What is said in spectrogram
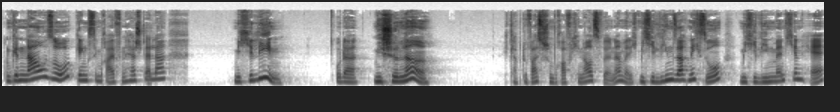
Und genau so ging es dem Reifenhersteller Michelin oder Michelin ich glaube, du weißt schon, worauf ich hinaus will, ne? Wenn ich Michelin sage, nicht so, Michelin-Männchen, hä?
